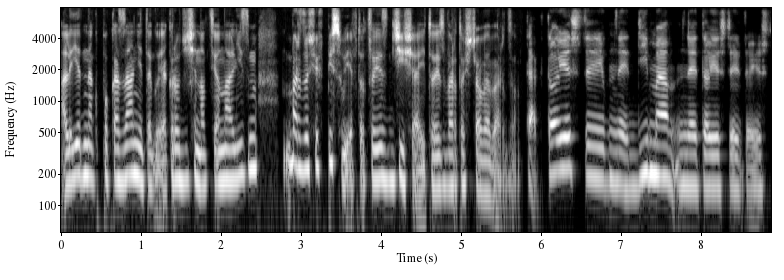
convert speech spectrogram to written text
ale jednak pokazanie tego, jak rodzi się nacjonalizm, bardzo się wpisuje w to, co jest dzisiaj. To jest wartościowe bardzo. Tak, to jest Dima, to jest, to jest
